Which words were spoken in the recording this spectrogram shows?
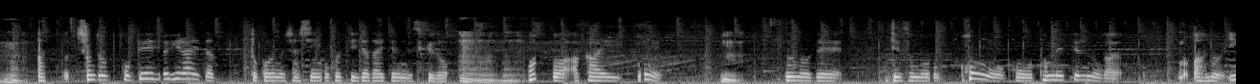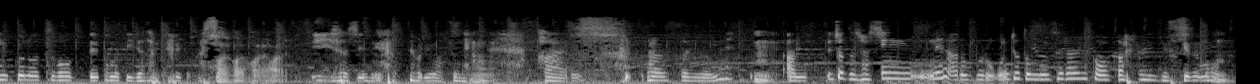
うん。あと、ちゃんとこうページを開いたところの写真を送っていただいてるんですけど、うんうんうん。バッグは赤いね、うん。布で、で、その本をこう止めてるのが、あの、インクの壺で止めていただいたりとかして、はいはいはいはい。い、い写真になっておりますね。うん。はい。フランスというね。うん。あの、でちょっと写真ね、あのブログにちょっと載せられるかわからないんですけども、うん。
